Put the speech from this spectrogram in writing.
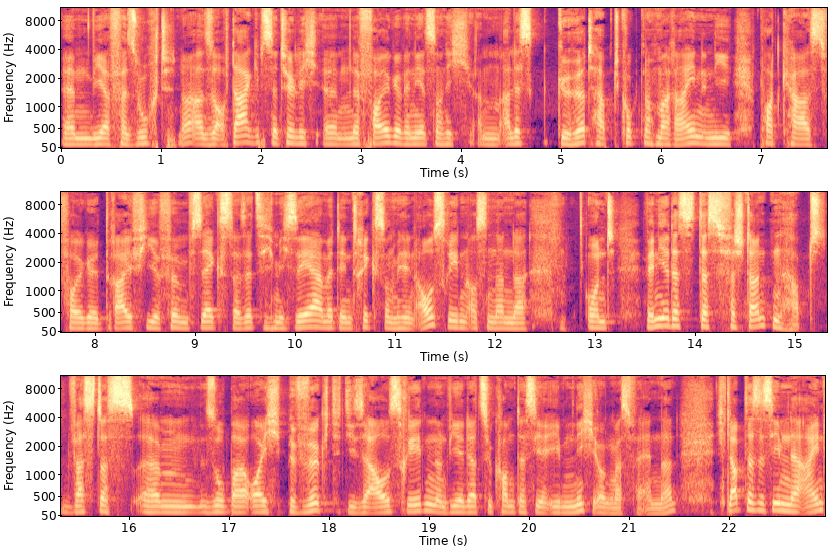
ähm, wie er versucht. Ne? Also auch da gibt's natürlich ähm, eine Folge, wenn ihr jetzt noch nicht ähm, alles gehört habt, guckt noch mal rein in die Podcast Folge 3, 4, 5, 6. Da setze ich mich sehr mit den Tricks und mit den Ausreden auseinander. Und wenn ihr das, das verstanden habt, was das ähm, so bei euch bewirkt, diese Ausreden und wie ihr dazu kommt, dass ihr eben nicht irgendwas verändert, ich glaube, das ist eben der, ein,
